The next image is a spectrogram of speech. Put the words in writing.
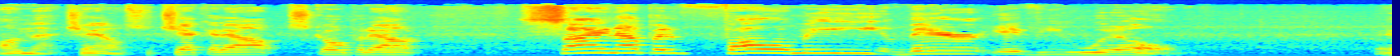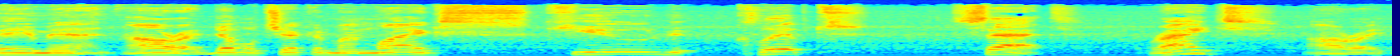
on that channel. So check it out, scope it out, sign up and follow me there if you will. Amen. All right, double checking my mics, cued, clipped set, right? All right.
